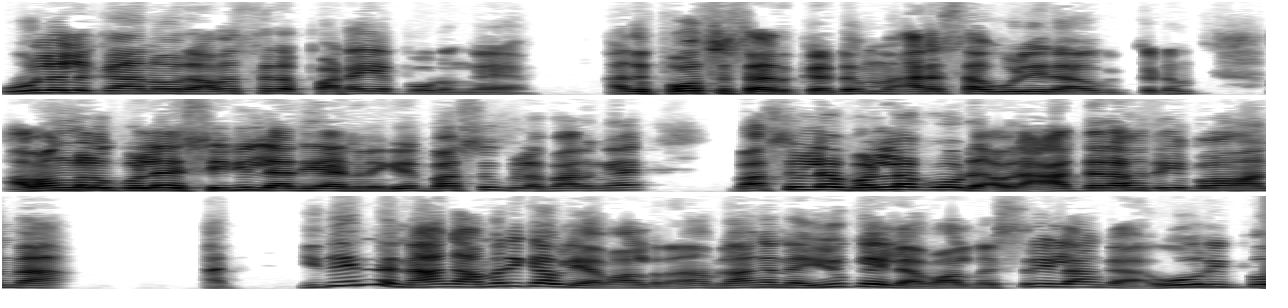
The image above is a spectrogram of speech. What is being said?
ஊழலுக்கான ஒரு அவசர படையை போடுங்க. அது போஸ்டர்ஸா இருக்கட்டும் அரசா ஊழியராக இருக்கட்டும் அவங்களுக்குள்ள சிவில் அதிகாரி பஸ்ஸுக்குள்ள பாருங்க. பஸ்ஸுல வெள்ளக்கோடு. அவர் ஆதரவத்துக்கு போவான் தான் இது என்ன? நாங்க அமெரிக்காவிலேயே வாழ்றோம்? நாங்க என்ன யூகேல வாழ்றோம்? ஸ்ரீலங்கா? ஊர் இப்போ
